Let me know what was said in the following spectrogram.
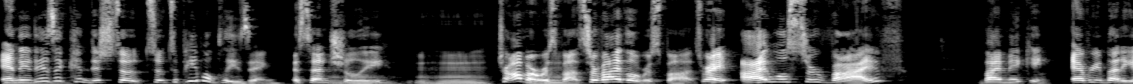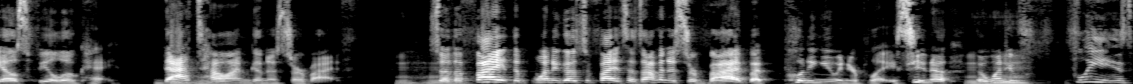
And it is a condition. So, so it's a people pleasing, essentially Mhm. trauma Mhm. response, survival response, right? I will survive by making everybody else feel okay. That's Mhm. how I'm going to survive. So the fight, the one who goes to fight says, I'm going to survive by putting you in your place. You know, the one who f- flees,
